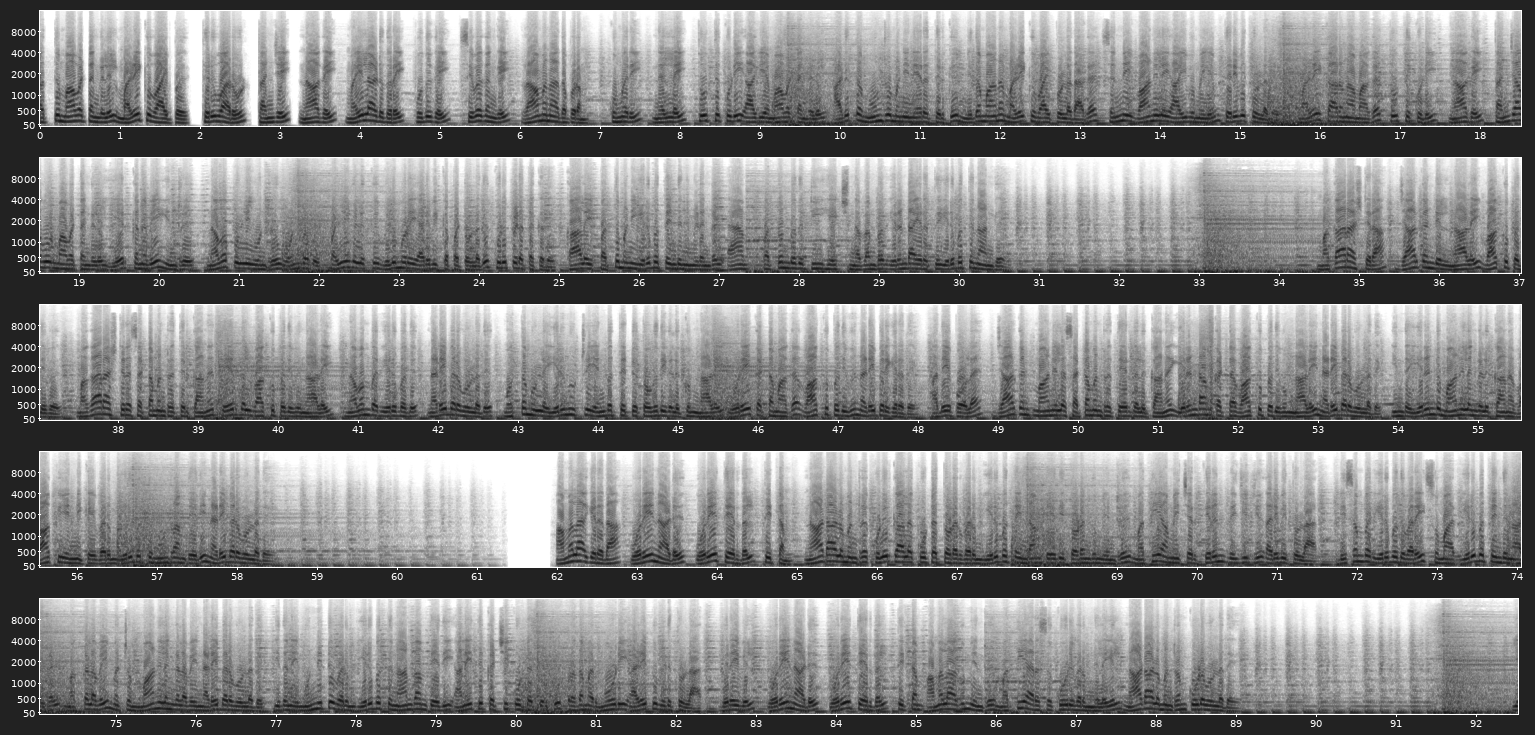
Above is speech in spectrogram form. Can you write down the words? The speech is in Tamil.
பத்து மாவட்டங்களில் மழைக்கு வாய்ப்பு. திருவாரூர் தஞ்சை நாகை மயிலாடுதுறை புதுகை சிவகங்கை ராமநாதபுரம் குமரி நெல்லை தூத்துக்குடி ஆகிய மாவட்டங்களில் அடுத்த மூன்று மணி நேரத்திற்கு மிதமான மழைக்கு வாய்ப்புள்ளதாக சென்னை வானிலை ஆய்வு மையம் தெரிவித்துள்ளது. மழை காரணமாக தூத்துக்குடி நாகை தஞ்சாவூர் மாவட்டங்களில் ஏற்கனவே இன்று நவப்புள்ளி ஒன்று ஒன்பது பள்ளிகளுக்கு விடுமுறை அறிவிக்கப்பட்டுள்ளது குறிப்பிடத்தக்கது. காலை பத்து மணி இருபத்தைந்து நிமிடங்கள் ஆம் பத்தொன்பது டி ஹெச் நவம்பர் இரண்டாயிரத்து இருபத்தி நான்கு. மகாராஷ்டிரா ஜார்க்கண்டில் நாளை வாக்குப்பதிவு. மகாராஷ்டிர சட்டமன்றத்திற்கான தேர்தல் வாக்குப்பதிவு நாளை நவம்பர் இருபது நடைபெறவுள்ளது. மொத்தமுள்ள இருநூற்று எண்பத்தெட்டு தொகுதிகளுக்கும் நாளை ஒரே கட்டமாக வாக்குப்பதிவு நடைபெறுகிறது. அதேபோல ஜார்க்கண்ட் மாநில சட்டமன்ற தேர்தலுக்கான இரண்டாம் கட்ட வாக்குப்பதிவும் நாளை நடைபெறவுள்ளது. இந்த இரண்டு மாநிலங்களுக்கான வாக்கு எண்ணிக்கை வரும் இருபத்தி மூன்றாம் தேதி நடைபெறவுள்ளது. அமலாகிறதா? ஒரே நாடு ஒரே தேர்தல் திட்டம். நாடாளுமன்ற குளிர்கால கூட்டத்தொடர் வரும் இருபத்தைந்தாம் தேதி தொடங்கும் என்று மத்திய அமைச்சர் கிரண் ரிஜிஜு அறிவித்துள்ளார். டிசம்பர் இருபது வரை சுமார் இருபத்தைந்து நாள்கள் மக்களவை மற்றும் மாநிலங்களவை நடைபெறவுள்ளது. இதனை முன்னிட்டு வரும் இருபத்தி நான்காம் தேதி அனைத்து கட்சி கூட்டத்திற்கு பிரதமர் மோடி அழைப்பு விடுத்துள்ளார். விரைவில் ஒரே நாடு ஒரே தேர்தல் திட்டம் அமலாகும் என்று மத்திய அரசு கூறி வரும் நிலையில் நாடாளுமன்றம் கூடவுள்ளது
